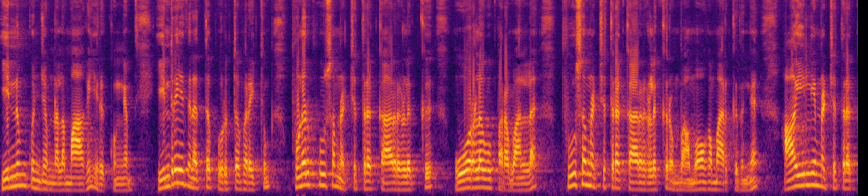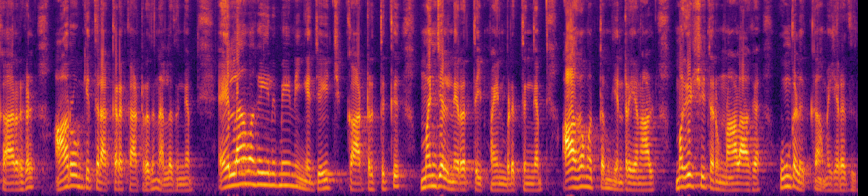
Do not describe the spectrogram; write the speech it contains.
இன்னும் கொஞ்சம் நலமாக இருக்குங்க. இன்றைய தினத்தை பொறுத்த வரைக்கும் புனர்பூசம் நட்சத்திரக்காரர்களுக்கு ஓரளவு பரவாயில்ல. பூசம் நட்சத்திரக்காரர்களுக்கு ரொம்ப அமோகமாக இருக்குதுங்க. ஆயில்யம் நட்சத்திரக்காரர்கள் ஆரோக்கியத்தில் அக்கறை காட்டுறது நல்லதுங்க. எல்லா வகையிலுமே நீங்கள் ஜெயிச்சு காட்டுறதுக்கு மஞ்சள் நிறத்தை பயன்படுத்துங்க. ஆகமொத்தம் இன்றைய நாள் மகிழ்ச்சி தரும் நாளாக உங்களுக்கு அமைகிறது.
